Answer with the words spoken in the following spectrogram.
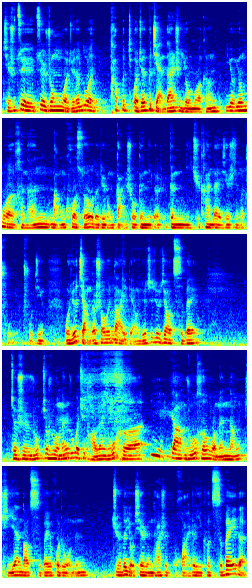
其实最最终我觉得落他不，我觉得不简单是幽默，可能幽幽默很难囊括所有的这种感受跟你的跟你去看待一些事情的处处境。我觉得讲的稍微大一点，我觉得这就叫慈悲。就是如就是我们如果去讨论如何让如何我们能体验到慈悲，或者我们觉得有些人他是怀着一颗慈悲的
